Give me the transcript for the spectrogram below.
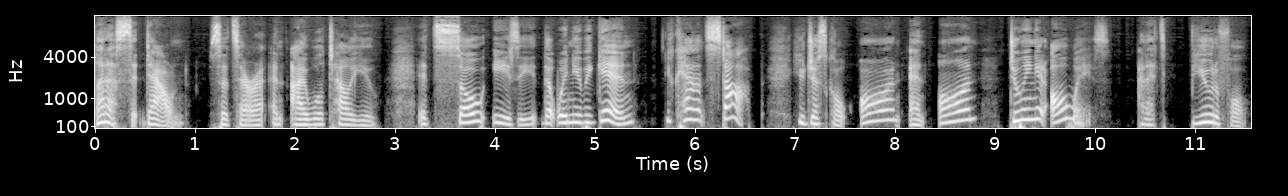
Let us sit down, said Sarah, and I will tell you. It's so easy that when you begin, you can't stop. You just go on and on, doing it always. And it's beautiful.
